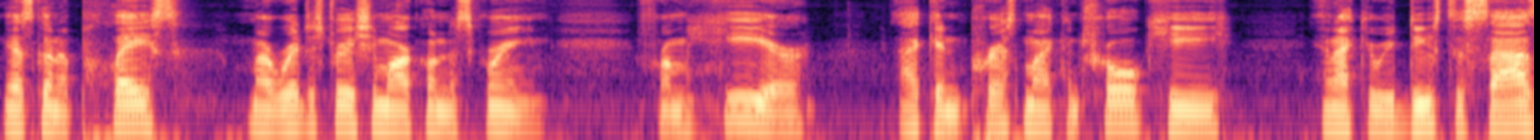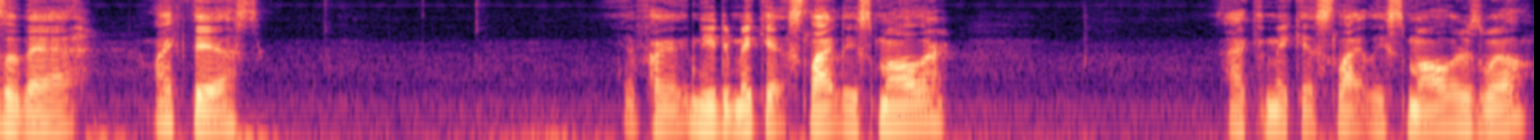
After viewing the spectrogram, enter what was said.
That's going to place my registration mark on the screen. From here, I can press my control key and I can reduce the size of that like this. If I need to make it slightly smaller, I can make it slightly smaller as well.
